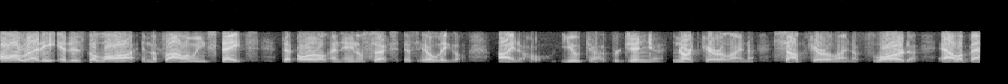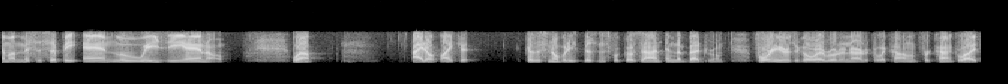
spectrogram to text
Already, it is the law in the following states that oral and anal sex is illegal: Idaho, Utah, Virginia, North Carolina, South Carolina, Florida, Alabama, Mississippi, and Louisiana. Well, I don't like it because it's nobody's business what goes on in the bedroom. Four years ago, I wrote an article, a column for Konk Life,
